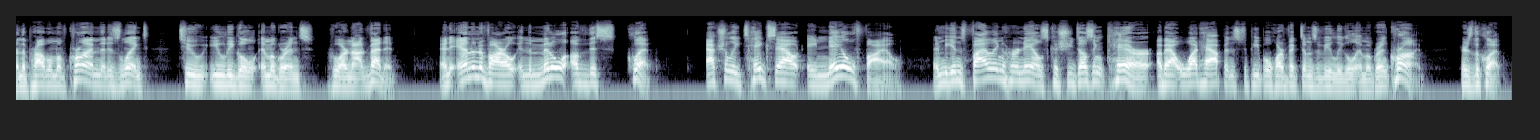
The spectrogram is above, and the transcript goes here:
and the problem of crime that is linked to illegal immigrants who are not vetted. And Ana Navarro, in the middle of this clip, actually takes out a nail file and begins filing her nails because she doesn't care about what happens to people who are victims of illegal immigrant crime. Here's the clip.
